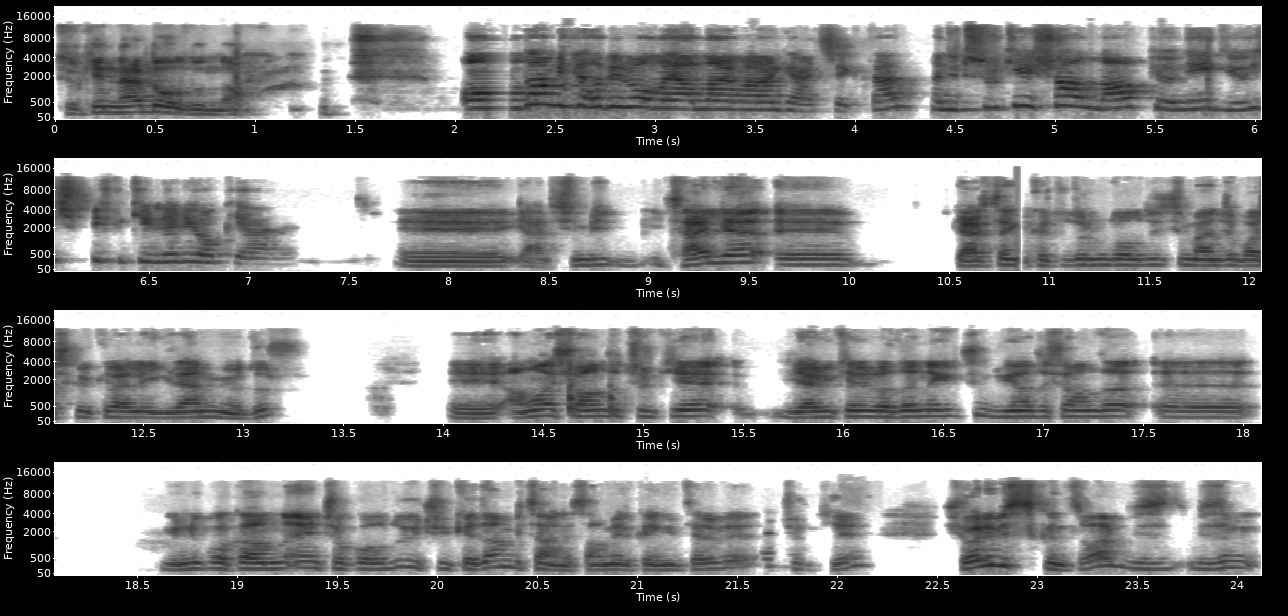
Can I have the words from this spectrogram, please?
Türkiye'nin nerede olduğundan. Ondan bile haberi olmayanlar var gerçekten. Hani Türkiye şu an ne yapıyor, ne ediyor hiçbir fikirleri yok yani. Ee, yani şimdi İtalya e, gerçekten kötü durumda olduğu için bence başka ülkelerle ilgilenmiyordur. Ee, ama şu anda Türkiye diğer ülkenin radarına girdiği için dünyada şu anda e, günlük vakanın en çok olduğu üç ülkeden bir tanesi. Amerika, İngiltere ve Türkiye. Şöyle bir sıkıntı var. Biz, bizim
